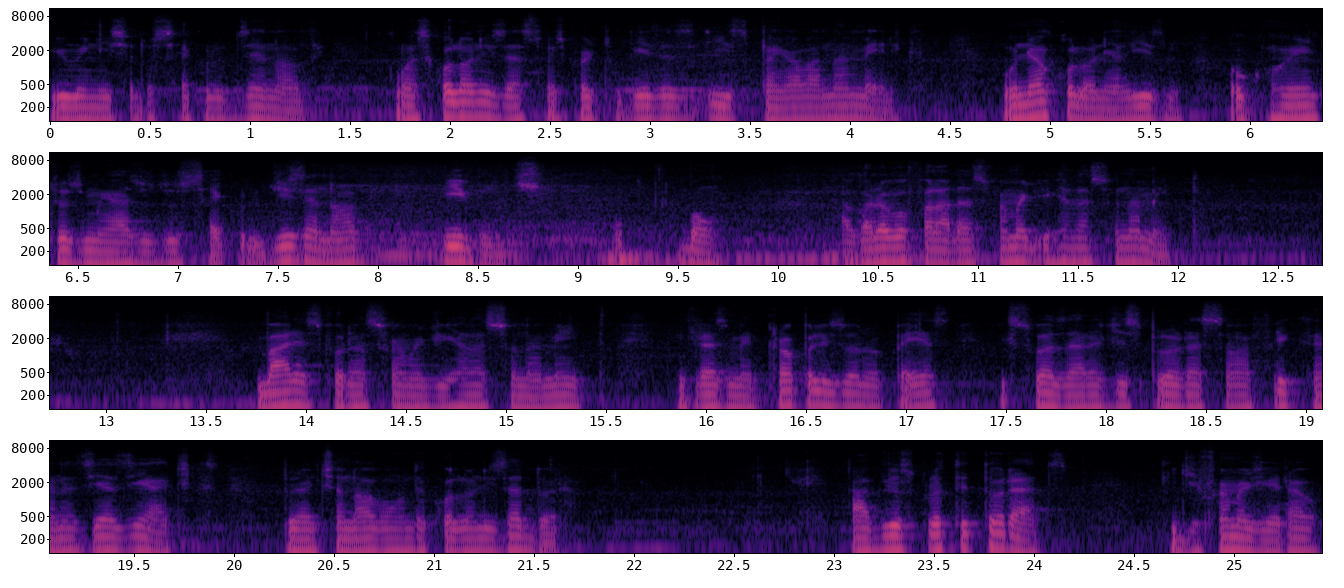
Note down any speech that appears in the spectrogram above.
e o início do século XIX, com as colonizações portuguesas e espanhola na América. O neocolonialismo ocorreu entre os meados do século XIX e XX. Bom, agora eu vou falar das formas de relacionamento. Várias foram as formas de relacionamento entre as metrópoles europeias e suas áreas de exploração africanas e asiáticas durante a nova onda colonizadora. Havia os protetorados, que de forma geral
